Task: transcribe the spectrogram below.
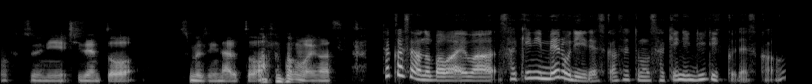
普通に自然とスムーズになると 思います。タカさんの場合は、先にメロディーですか？それとも先にリリックですか？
